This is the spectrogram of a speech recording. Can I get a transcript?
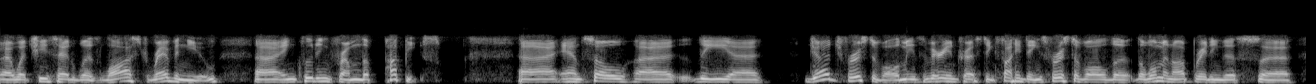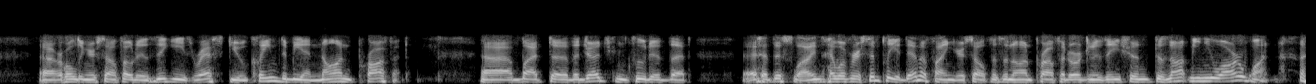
uh, what she said was lost revenue, including from the puppies. and so the judge, first of all, made some very interesting findings. First of all, the the woman operating this uh, or holding herself out as Ziggy's Rescue, claimed to be a non-profit. Uh, but uh, the judge concluded that at this line, however, simply identifying yourself as a nonprofit organization does not mean you are one. uh,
